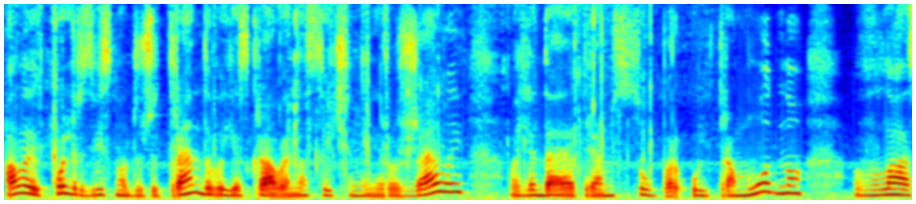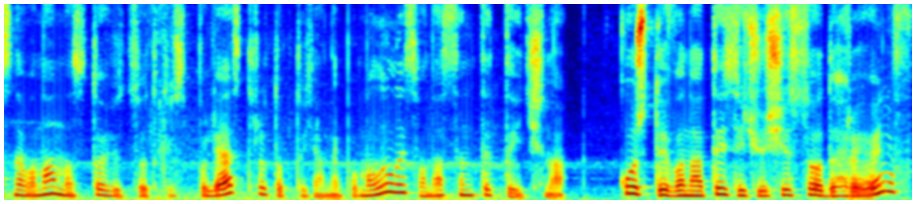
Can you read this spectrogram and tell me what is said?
Але колір, звісно, дуже трендовий, яскравий, насичений рожевий. Виглядає прям супер ультрамодно. Власне, вона на 100% з поліестеру, тобто я не помилилась, вона синтетична. Коштує вона 1600 гривень. В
